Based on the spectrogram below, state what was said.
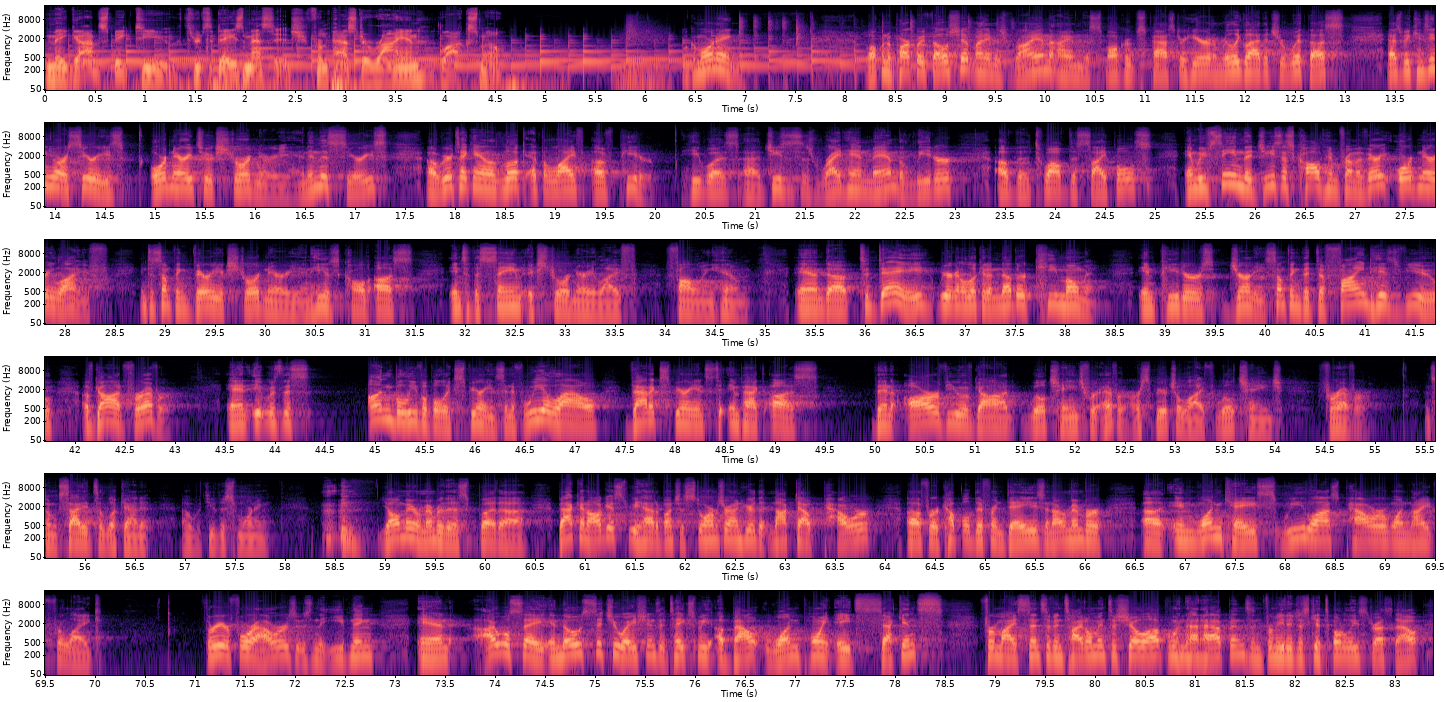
May God speak to you through today's message from Pastor Ryan Loxmo. Well, good morning. Welcome to Parkway Fellowship. My name is Ryan. I am the small groups pastor here, and I'm really glad that you're with us as we continue our series, Ordinary to Extraordinary. And in this series, uh, we're taking a look at the life of Peter. He was uh, Jesus' right hand man, the leader of the 12 disciples. And we've seen that Jesus called him from a very ordinary life into something very extraordinary, and he has called us into the same extraordinary life following him. And uh, today, we are going to look at another key moment in Peter's journey, something that defined his view of God forever. And it was this unbelievable experience. And if we allow that experience to impact us, then our view of God will change forever. Our spiritual life will change forever. And so I'm excited to look at it uh, with you this morning. Y'all may remember this, but uh, back in August, we had a bunch of storms around here that knocked out power uh, for a couple different days. And I remember uh, in one case, we lost power one night for like three or four hours. It was in the evening. And I will say, in those situations, it takes me about 1.8 seconds for my sense of entitlement to show up when that happens and for me to just get totally stressed out.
